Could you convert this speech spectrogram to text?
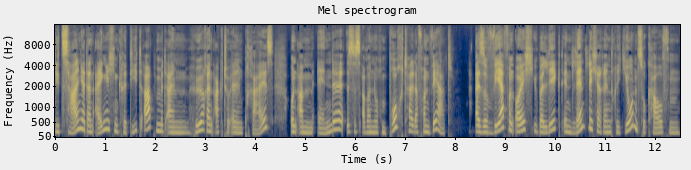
Die zahlen ja dann eigentlich einen Kredit ab mit einem höheren aktuellen Preis und am Ende ist es aber noch ein Bruchteil davon wert. Also wer von euch überlegt, in ländlicheren Regionen zu kaufen,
